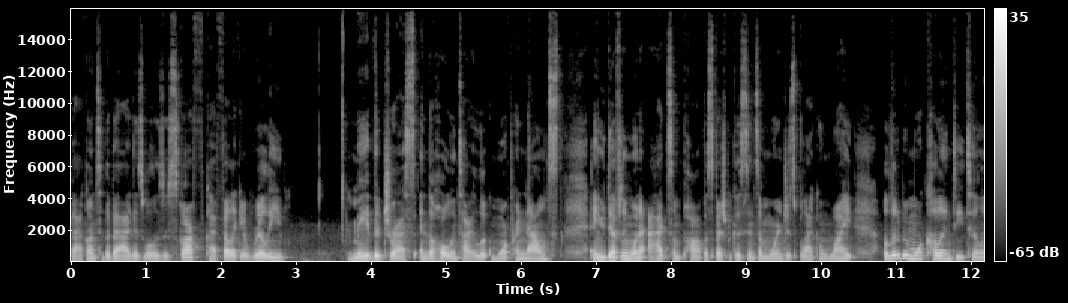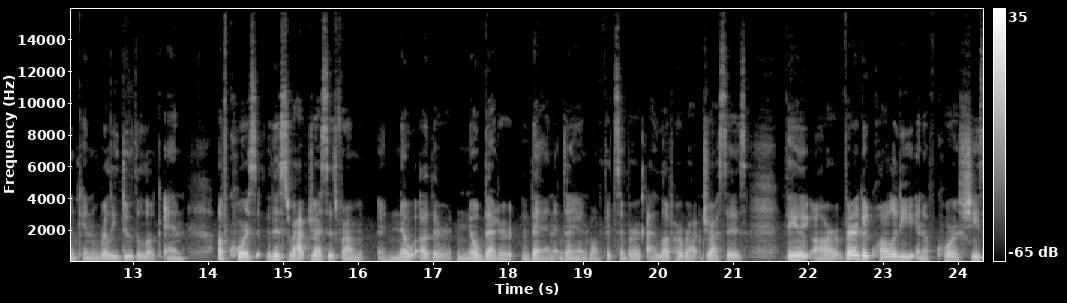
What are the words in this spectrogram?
back onto the bag as well as a scarf. I felt like it really made the dress and the whole entire look more pronounced. And you definitely want to add some pop especially because since I'm wearing just black and white a little bit more color and detailing can really do the look. And of course this wrap dress is from no other no better than Diane von Furstenberg I love her wrap dresses. They are very good quality and of course she's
